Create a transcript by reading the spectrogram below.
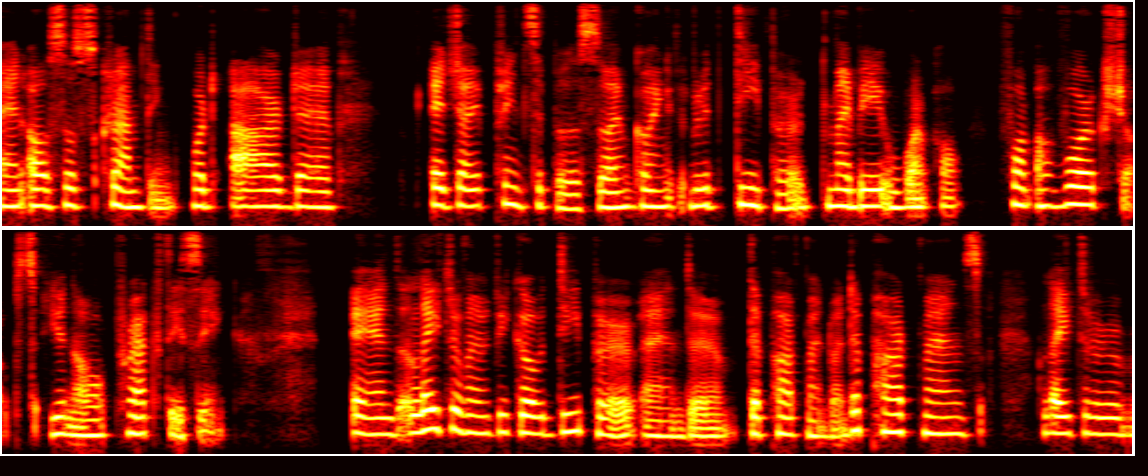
and also scrumping what are the agile principles? So i'm going a bit deeper maybe one form of workshops you know practicing. And later when we go deeper and uh, department by departments later uh,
